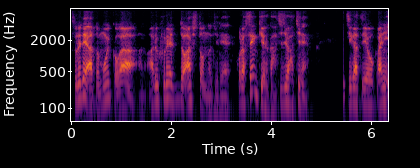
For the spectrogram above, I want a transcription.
それで、あともう一個が、アルフレッド・アシュトンの事例。これは1988年1月8日に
